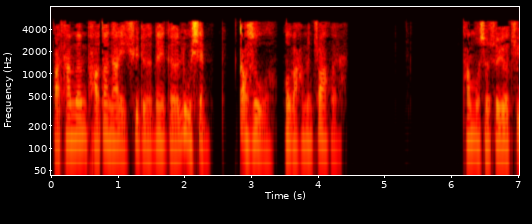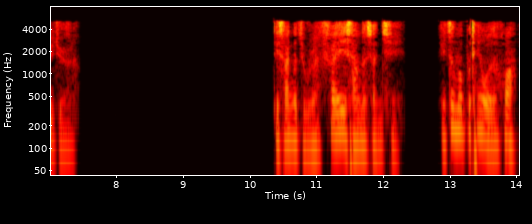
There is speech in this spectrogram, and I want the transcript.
把他们跑到哪里去的那个路线告诉我，我把他们抓回来。”汤姆叔叔又拒绝了。第三个主人非常的生气：“你这么不听我的话，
